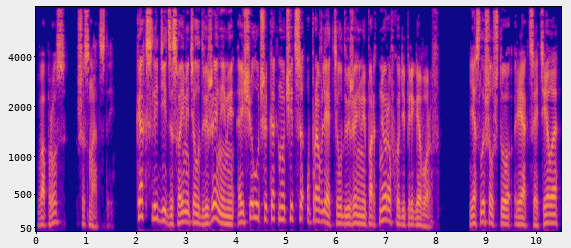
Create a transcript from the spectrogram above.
Вопрос 16. Как следить за своими телодвижениями, а еще лучше, как научиться управлять телодвижениями партнера в ходе переговоров? Я слышал, что реакция тела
